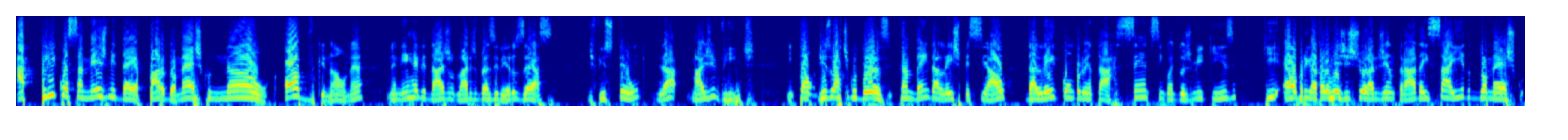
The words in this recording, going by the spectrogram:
Aplico essa mesma ideia para o doméstico? Não. Óbvio que não, né? Não é nem realidade dos lares brasileiros essa. Difícil ter um que dirá mais de 20. Então, diz o artigo 12, também da lei especial, da lei complementar 150 de 2015, que é obrigatório o registro de horário de entrada e saída do doméstico.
